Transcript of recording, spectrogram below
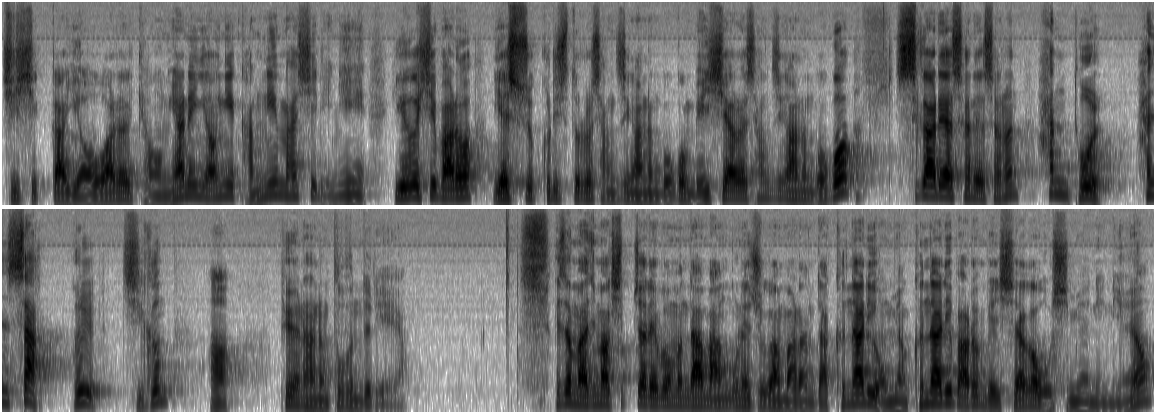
지식과 여호와를 경외하는 영이 강림하시리니 이것이 바로 예수 그리스도를 상징하는 거고 메시아를 상징하는 거고 스가랴서에서는 한 돌, 한 싹을 지금 아, 표현하는 부분들이에요. 그래서 마지막 10절에 보면 나 만군의 주가 말한다. 그날이 오면 그날이 바로 메시아가 오시면이니에요.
